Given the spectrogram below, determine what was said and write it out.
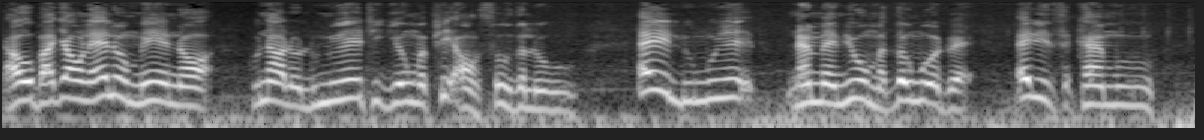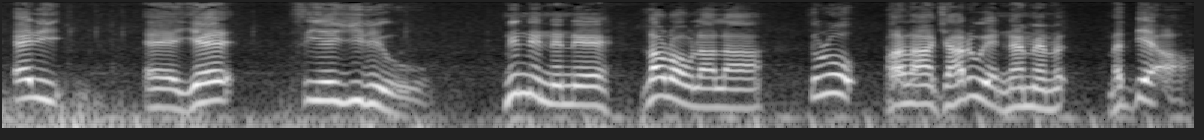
ဒါကိုဘာကြောင့်လဲလို့မင်းတော့ခုနလိုလူမျိုးရေးအထီးကျုံမဖြစ်အောင်ဆိုသလိုအဲ့ဒီလူမျိုးရေးနာမည်မျိုးမသုံးဖို့အတွက်အဲ့ဒီစကံမူအဲ့ဒီအဲရဲစီရေးကြီးတွေကိုနစ်နစ်နဲနဲလောက်လောက်လာလာသူတို့ဘာသာကြားတို့ရဲ့နာမည်မပြတ်အောင်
